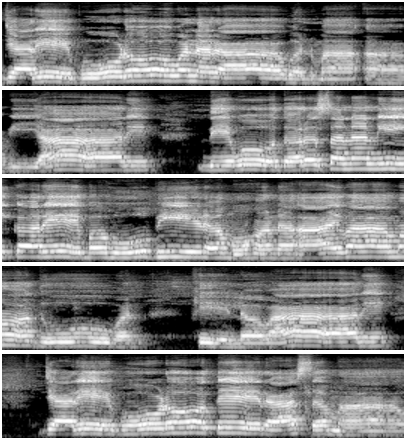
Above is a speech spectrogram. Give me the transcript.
જ્યારે ભોળો વન રાવણમાં આવ્યા રે દેવો દર્શનની કરે બહુ ભીડ મોહન આવ્યા મધુવન ખેલવારે. જ્યારે ભોળો તે રાસમાં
